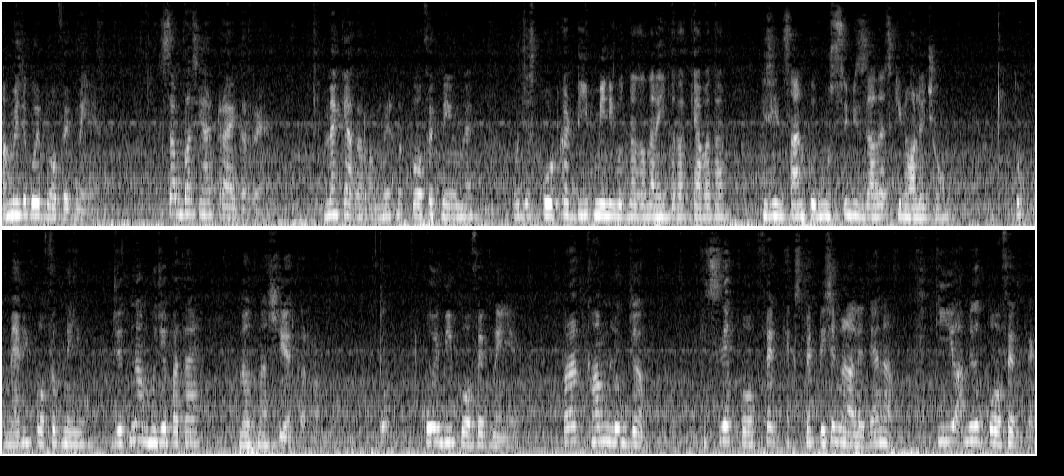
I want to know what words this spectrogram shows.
हम में से कोई परफेक्ट नहीं है। सब बस यहाँ ट्राई कर रहे हैं। मैं क्या कर रहा हूँ? मेरे पास परफेक्ट नहीं हूँ मैं। मुझे इस कोर्ट का डीप मीनिंग उतना ज़्यादा नहीं पता, क्या पता? किसी इंसान को मुझसे भी ज़्यादा इसकी नॉलेज हो तो मैं भी परफेक्ट नहीं हूँ। जितना मुझे पता है, मैं उतना शेयर कर रहा हूँ। तो कोई भी परफेक्ट नहीं है। पर हम लोग जब किसी से परफेक्ट एक्सपेक्टेशन बना लेते हैं ना, कि ये तो परफेक्ट है,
